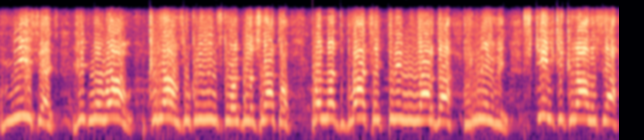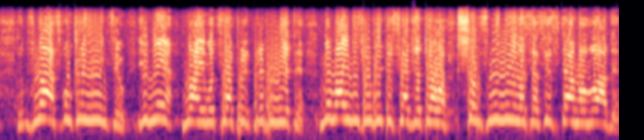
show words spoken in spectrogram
в місяць відмивав, крав з українського бюджету понад 23 мільярда гривень. Скільки кралося в нас, в українців, і ми маємо це припинити. Ми маємо зробити все для того, щоб змінилася система влади,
